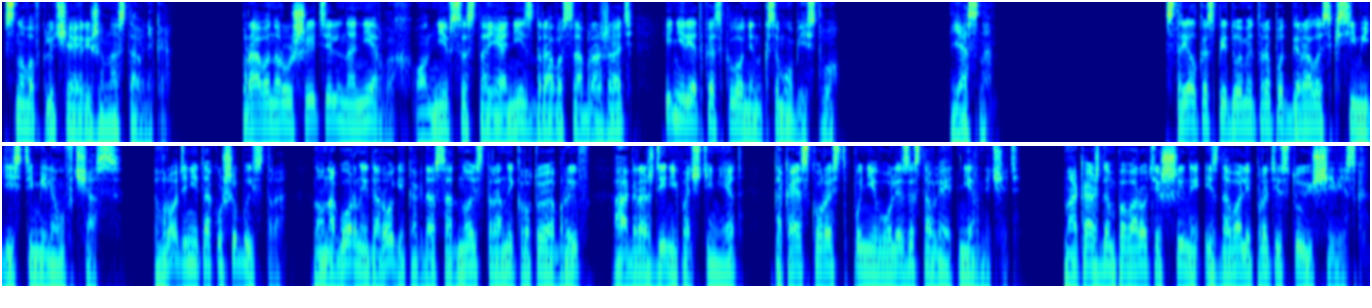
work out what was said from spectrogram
снова включая режим наставника. «Правонарушитель на нервах, он не в состоянии здраво соображать и нередко склонен к самоубийству». «Ясно». Стрелка спидометра подбиралась к 70 милям в час. Вроде не так уж и быстро, но на горной дороге, когда с одной стороны крутой обрыв, а ограждений почти нет, такая скорость поневоле заставляет нервничать. На каждом повороте шины издавали протестующий виск.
